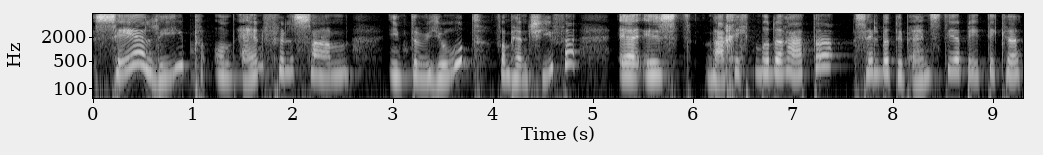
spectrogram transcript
sehr lieb und einfühlsam interviewt vom Herrn Schiefer. Er ist Nachrichtenmoderator, selber Typ 1 Diabetiker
